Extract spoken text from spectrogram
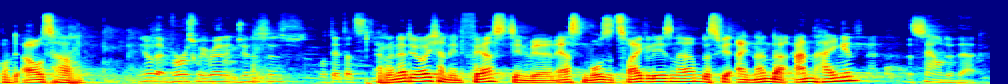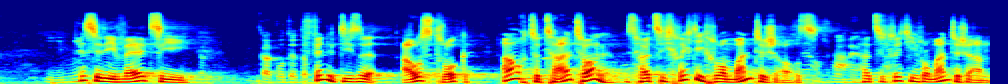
und ausharren. Erinnert ihr euch an den Vers, den wir in 1. Mose 2 gelesen haben, dass wir einander anhängen? Wisst ihr, die Welt, sie findet finde diesen Ausdruck auch total toll. Es hört sich richtig romantisch aus. Hört sich richtig romantisch an.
